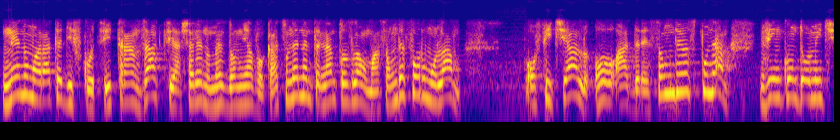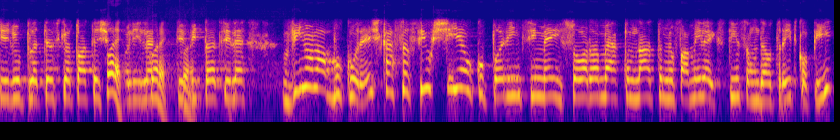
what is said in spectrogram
nenumărate discuții, tranzacții, așa le numesc domnii avocați, unde ne întâlneam toți la o masă, unde formulam oficial o adresă unde eu spuneam, vin cu un domiciliu, plătesc eu toate Corect, școlile, corect, activitățile, vină la București ca să fiu și eu cu părinții mei, sora mea, cumnată meu, familia extinsă unde au trăit copii,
